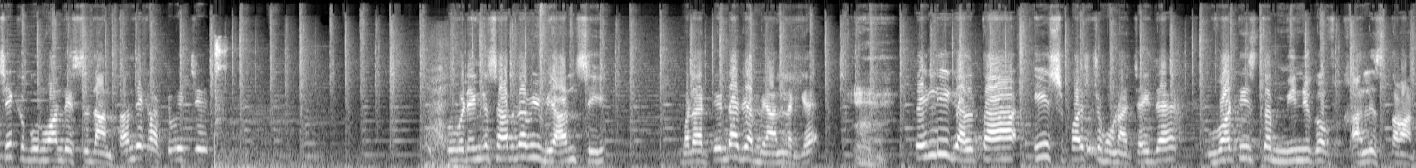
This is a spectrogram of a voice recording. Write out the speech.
ਸਿੱਖ ਗੁਰੂਆਂ ਦੇ ਸਿਧਾਂਤਾਂ ਦੇ ਹੱਕ ਵਿੱਚ। ਵੜਿੰਗ ਸਾਹਿਬ ਦਾ ਵੀ ਬਿਆਨ ਸੀ ਬੜਾ ਟੇਢਾ ਜਿਹਾ ਬਿਆਨ ਲੱਗਾ ਪਹਿਲੀ ਗੱਲ ਤਾਂ ਇਹ ਸਪਸ਼ਟ ਹੋਣਾ ਚਾਹੀਦਾ ਹੈ what is the meaning of Khalistan?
